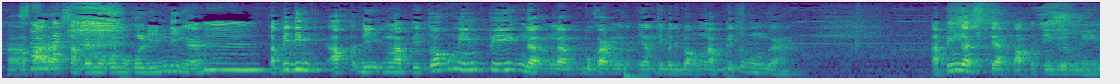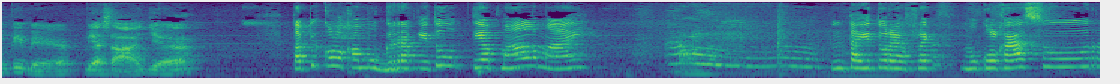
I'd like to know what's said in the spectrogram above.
Ah, sampai parah sampai mukul-mukul dinding kan Hmm. tapi di aku, di ngap itu aku mimpi nggak nggak bukan yang tiba-tiba ngap gitu enggak. Tapi nggak setiap aku tidur mimpi beb. Biasa aja. Tapi kalau kamu gerak itu tiap malam ay entah itu refleks mukul kasur.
